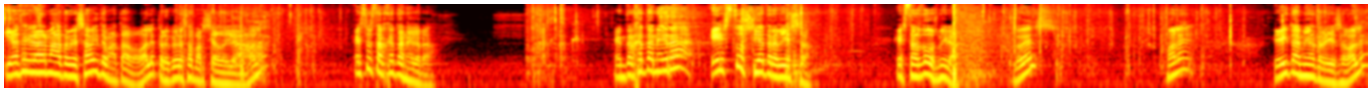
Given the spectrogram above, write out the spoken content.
Y hace que el arma atravesaba y te mataba, ¿vale? Pero creo que está parcheado ya, ¿vale? Esto es tarjeta negra. En tarjeta negra, esto sí atraviesa. Estas dos, mira. ¿Lo ves? ¿Vale? Y ahí también atraviesa, ¿vale?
